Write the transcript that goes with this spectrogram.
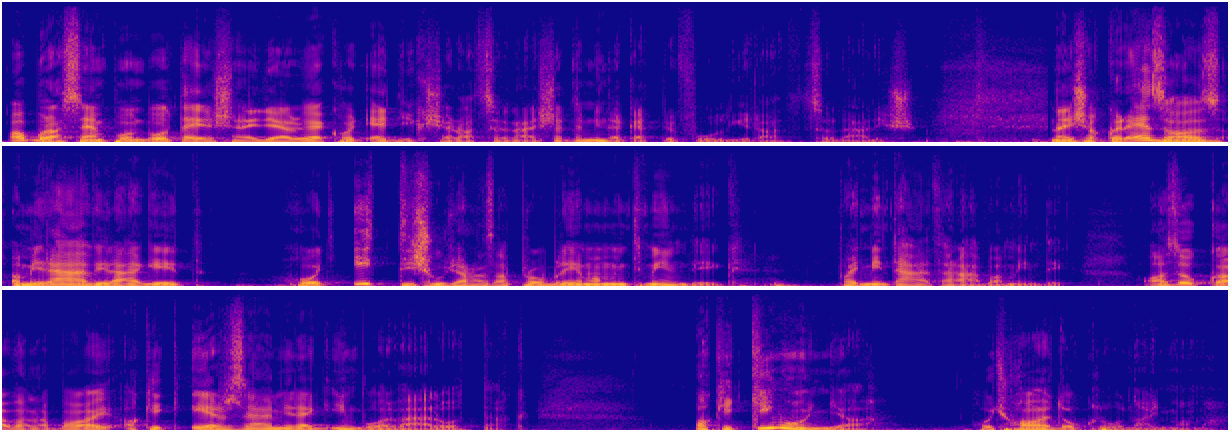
abból a szempontból teljesen egyenlőek, hogy egyik se racionális, tehát mind a kettő full irracionális. Na és akkor ez az, ami rávilágít, hogy itt is ugyanaz a probléma, mint mindig. Vagy mint általában mindig. Azokkal van a baj, akik érzelmileg involválódtak. Aki kimondja, hogy haldokló nagymama,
